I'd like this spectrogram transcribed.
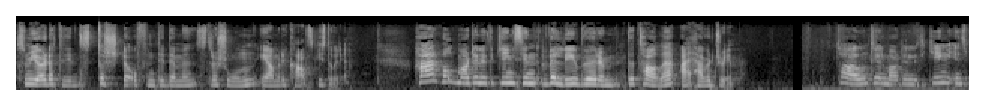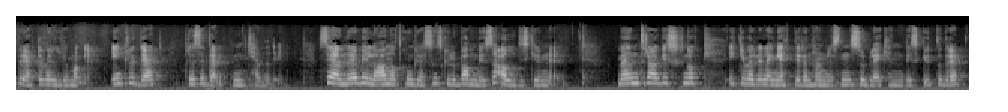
som gjør dette til den største offentlige demonstrasjonen i amerikansk historie. Her holdt Martin Luther King sin veldig berømte tale I Have a Dream. Talen til Martin Luther King inspirerte veldig mange, inkludert presidenten Kennedy. Senere ville han at Kongressen skulle bannlyse all diskriminering. Men tragisk nok, ikke veldig lenge etter den hendelsen, så ble Kennedy skutt og drept,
